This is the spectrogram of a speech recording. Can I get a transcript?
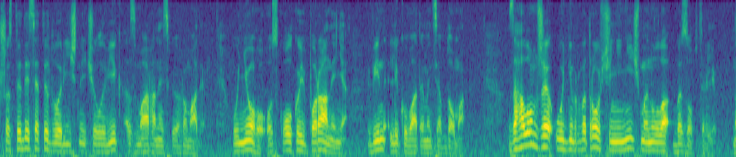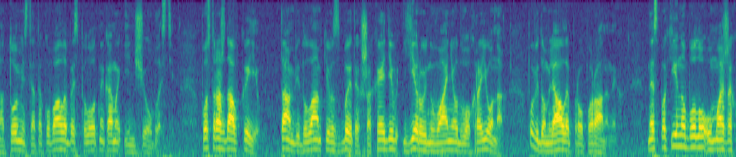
62-річний чоловік з Марганецької громади. У нього осколкові поранення. Він лікуватиметься вдома. Загалом же у Дніпропетровщині ніч минула без обстрілів. Натомість атакували безпілотниками інші області. Постраждав Київ. Там від уламків збитих шахедів є руйнування у двох районах. Повідомляли про поранених. Неспокійно було у межах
